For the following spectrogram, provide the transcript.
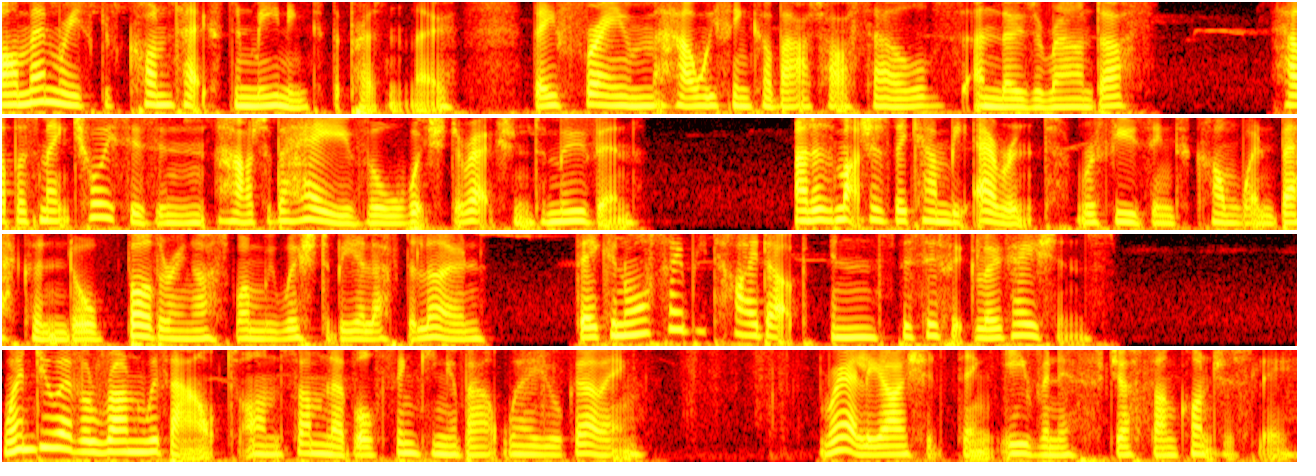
Our memories give context and meaning to the present, though. They frame how we think about ourselves and those around us, help us make choices in how to behave or which direction to move in. And as much as they can be errant, refusing to come when beckoned or bothering us when we wish to be left alone, they can also be tied up in specific locations. When do you ever run without, on some level, thinking about where you're going? Rarely, I should think, even if just unconsciously.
